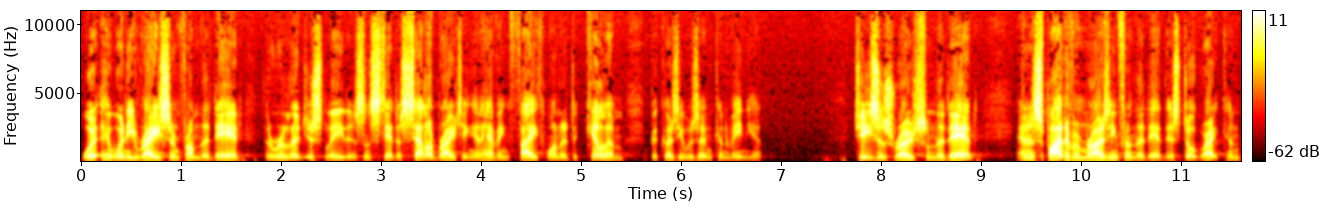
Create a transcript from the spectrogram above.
when he raised him from the dead, the religious leaders, instead of celebrating and having faith, wanted to kill him because he was inconvenient. Jesus rose from the dead, and in spite of him rising from the dead, there's still great con-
